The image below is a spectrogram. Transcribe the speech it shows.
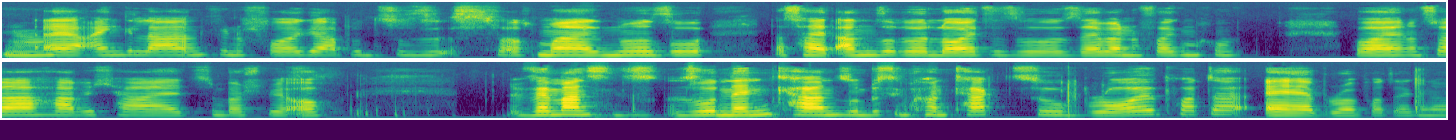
Ja. äh, eingeladen für eine Folge. Ab und zu ist es auch mal nur so, dass halt andere Leute so selber eine Folge machen wollen. Und zwar habe ich halt zum Beispiel auch, wenn man es so nennen kann, so ein bisschen Kontakt zu Brawl Potter, äh, Brawl Potter, genau.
